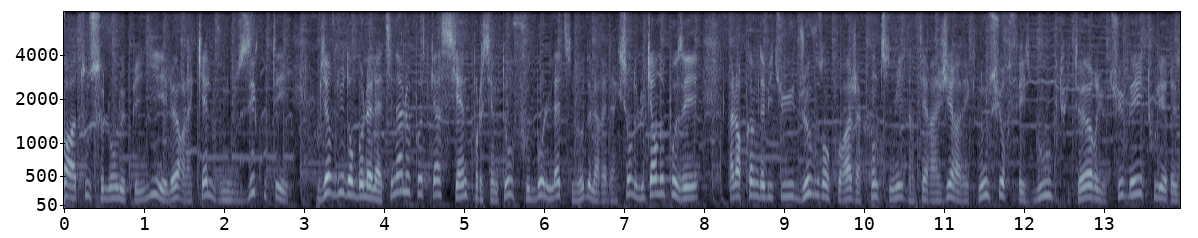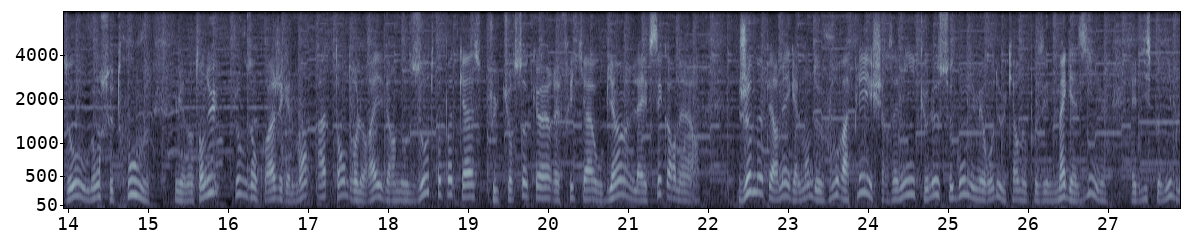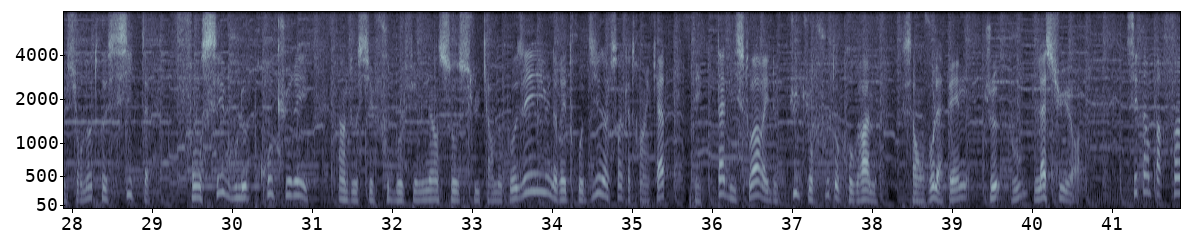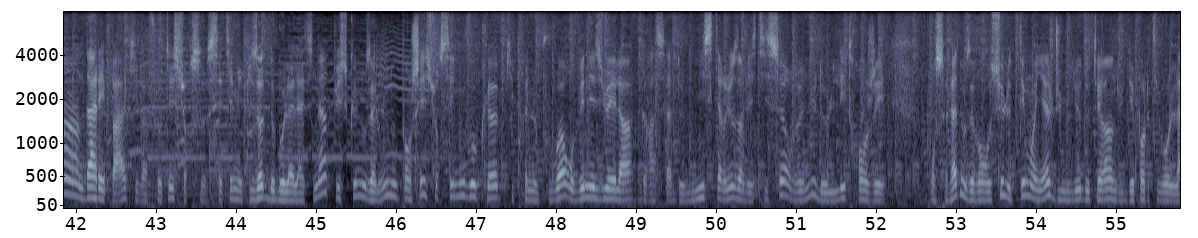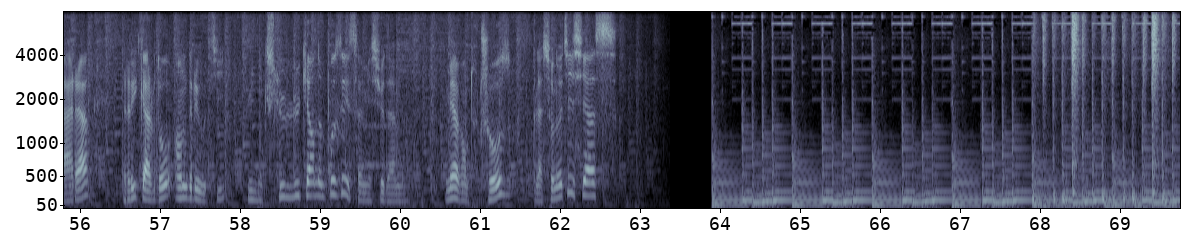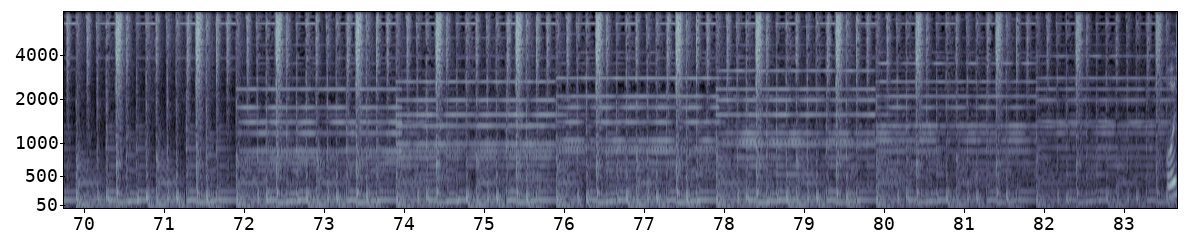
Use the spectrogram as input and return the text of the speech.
bonsoir à tous selon le pays et l'heure à laquelle vous nous écoutez. Bienvenue dans Bola Latina, le podcast 100% football latino de la rédaction de Lucarno Posé. Alors comme d'habitude, je vous encourage à continuer d'interagir avec nous sur Facebook, Twitter, YouTube et tous les réseaux où l'on se trouve. Bien entendu, je vous encourage également à tendre l'oreille vers nos autres podcasts, Culture Soccer, Africa ou bien l'AFC Corner. Je me permets également de vous rappeler, chers amis, que le second numéro de Lucarno Posé Magazine est disponible sur notre site. Foncez vous le procurer. Un dossier football féminin sauce Lucarno Posé, une rétro 1984, des tas d'histoires et de culture foot au programme. Ça en vaut la peine, je vous l'assure. C'est un parfum d'arepa qui va flotter sur ce septième épisode de Bola Latina puisque nous allons nous pencher sur ces nouveaux clubs qui prennent le pouvoir au Venezuela grâce à de mystérieux investisseurs venus de l'étranger. Pour cela, nous avons reçu le témoignage du milieu de terrain du Deportivo Lara, Ricardo Andreuti, une exclue lucarne posée, ça messieurs dames. Mais avant toute chose, place aux noticias.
